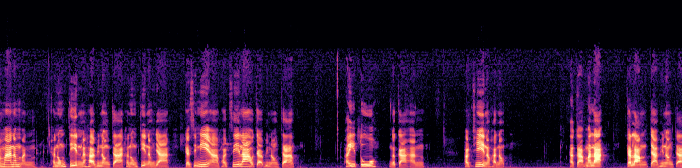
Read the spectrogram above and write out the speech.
มมาน้ำมันขนมจีนไหมค่ะพี่น้องจ้าขนมจีนน้ำยากาซิมี่อ่าพักซี่เล่าจ้ะพี่น้องจ้าพายิตูแล้วก็อันพักชีเนาะค่ะเนาะอากาศมะละกะลำจ้าพี่น้องจ้า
